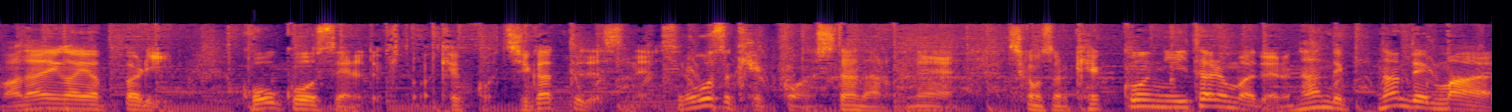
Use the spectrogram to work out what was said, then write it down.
話題がやっぱり高校生の時とか結構違ってですねそれこそ結婚しただろうね。しかもその結婚に至るまでのなんでなんでま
